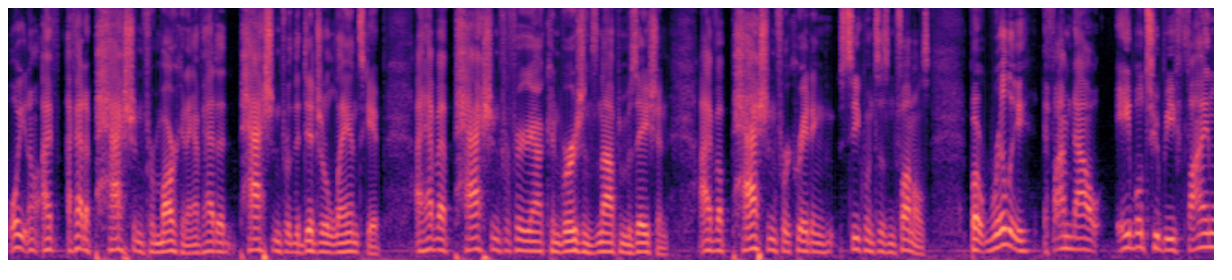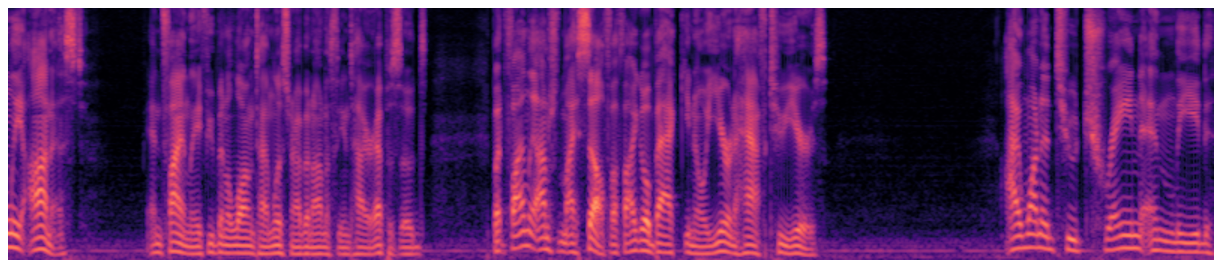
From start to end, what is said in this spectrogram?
Well, you know, I've, I've had a passion for marketing. I've had a passion for the digital landscape. I have a passion for figuring out conversions and optimization. I have a passion for creating sequences and funnels. But really, if I'm now able to be finally honest, and finally, if you've been a long time listener, I've been honest the entire episodes, but finally honest with myself, if I go back, you know, a year and a half, two years, I wanted to train and lead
